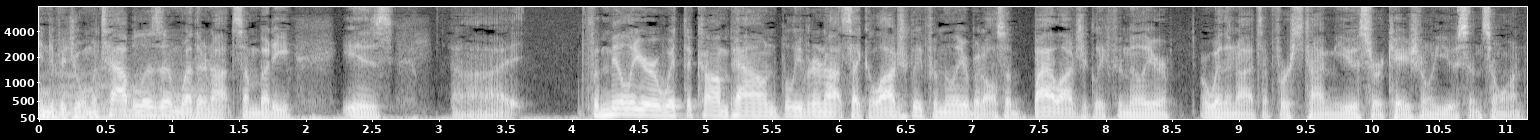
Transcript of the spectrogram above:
individual metabolism, whether or not somebody is uh, familiar with the compound, believe it or not, psychologically familiar, but also biologically familiar, or whether or not it's a first time use or occasional use, and so on.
